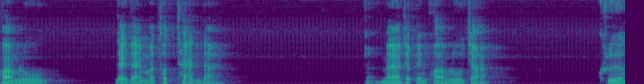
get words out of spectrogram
ความรู้ใด ๆ มาทดแทนได้ แม้จะเป็นความรู้จากเครื่อง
